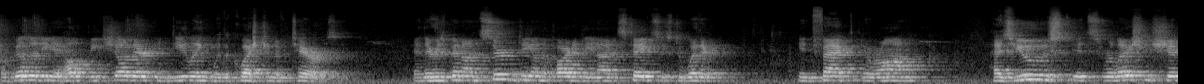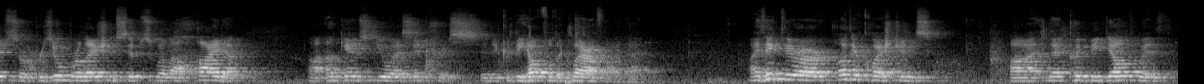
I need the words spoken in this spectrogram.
ability to help each other in dealing with the question of terrorism. And there has been uncertainty on the part of the United States as to whether in fact, Iran has used its relationships or presumed relationships with Al Qaeda uh, against U.S. interests, and it could be helpful to clarify that. I think there are other questions uh, that could be dealt with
